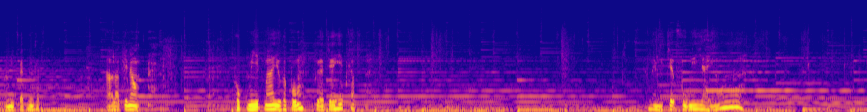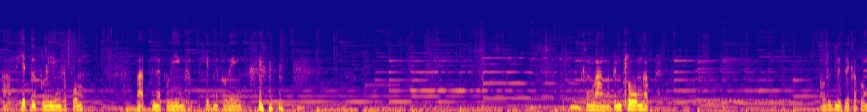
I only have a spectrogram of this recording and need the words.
เอามีดแป๊บนึงครับ เอาละพี่น้องพกมีดมาอยู่ครับผมเผื่อเจอเห็ดครับทำไมไม่เจอฝูงใหญ่ๆเนาะอะเห็ดนักเลงครับผม บาดเป็นนักเลงครับเฮ็ดนักเลงข้างล่างมันเป็นโพรงครับ เอาลึกๆเลยครับผม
